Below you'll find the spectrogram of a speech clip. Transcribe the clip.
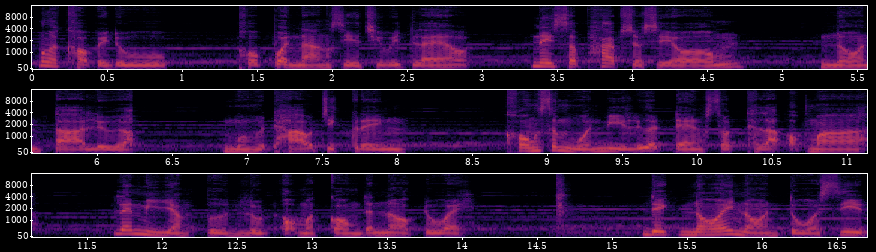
เมื่อเข้าไปดู พบว่านางเสียชีวิตแล้ว ในสภาพเสียอง นอนตาเหลือกมือเท้าจิกเกรง ของสมวนมีเลือดแดงสดทะลักออกมา และมีอย่างอื่นหลุดออกมากองด้านนอกด้วย เด็กน้อยนอนตัวซีด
